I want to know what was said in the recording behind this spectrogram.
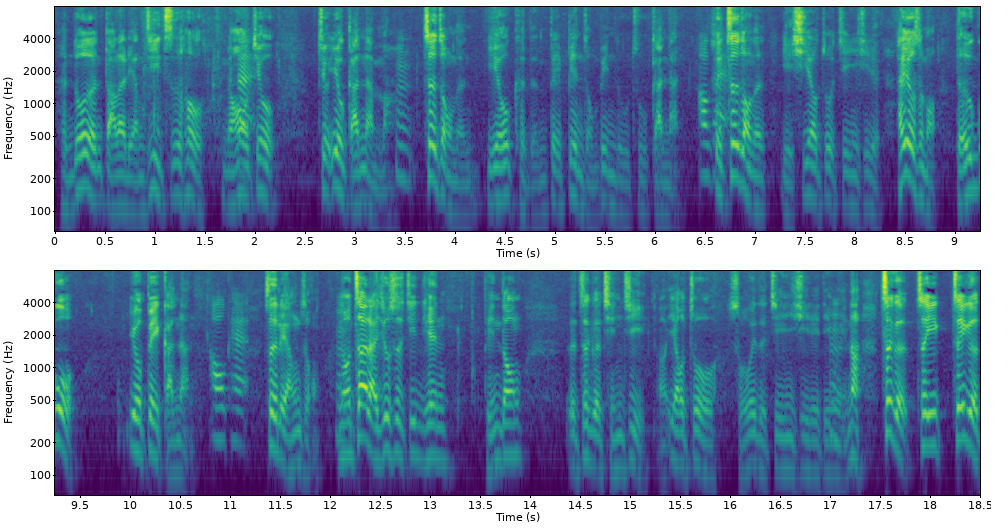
很多人打了两剂之后，然后就就又感染嘛。嗯，这种人也有可能被变种病毒株感染。OK，所以这种人也需要做基因系列。还有什么得过又被感染？OK，这两种，然后再来就是今天屏东的这个情境啊，要做所谓的基因系列定位。那这个这一这个。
